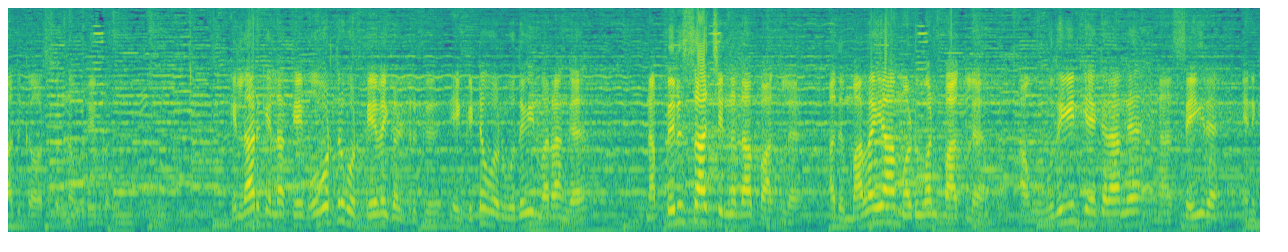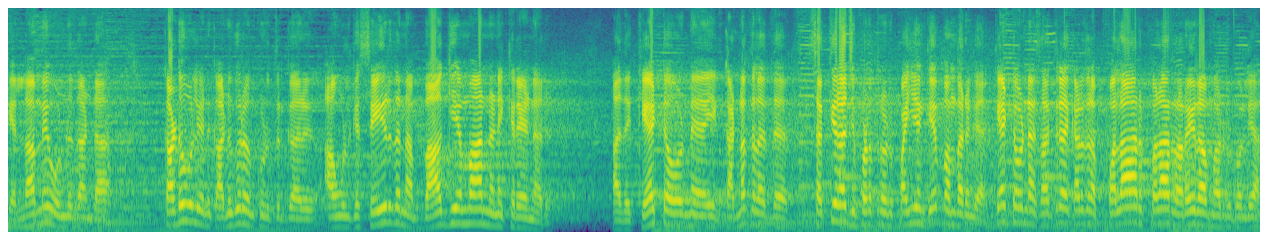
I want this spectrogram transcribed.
அதுக்கு அவர் சொன்ன ஒரே பதில். எல்லாருக்கும் எல்லா தேவை ஒவ்வொருத்தருக்கும் ஒரு தேவைகள் இருக்குது என்கிட்ட ஒரு உதவின்னு வராங்க. நான் பெருசா சின்னதா பார்க்கல. அது மலையா மடுவான்னு பார்க்கல. அவங்க உதவின்னு கேட்குறாங்க நான் செய்கிறேன் எனக்கு எல்லாமே ஒன்று கடவுள் எனக்கு அனுகிரகம் கொடுத்துருக்காரு. அவங்களுக்கு செய்கிறத நான் பாக்கியமாக நினைக்கிறேன்னாரு. அதை கேட்ட உடனே என் கண்ணத்தில் இந்த சத்யராஜ் படத்தில் ஒரு பையன் கேட்பான் பாருங்க. கேட்ட உடனே சத்யராஜ் கண்ணத்தில் பலார் பலார் வரைகிற மாதிரி இருக்கும் இல்லையா?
